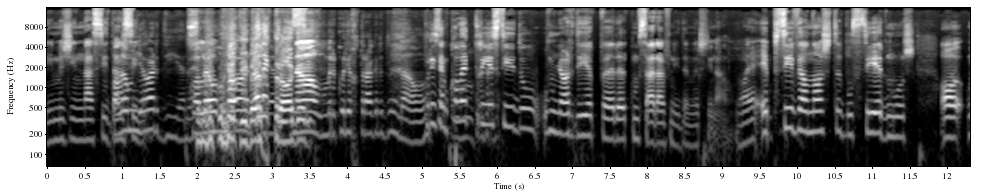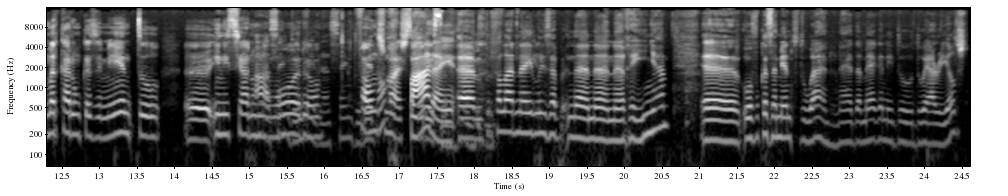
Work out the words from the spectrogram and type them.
Imagino na cidade. Qual é o melhor dia, não é? Se o Qual é o Mercúrio melhor- tiver qual é retrógrado. Não, Mercúrio retrógrado não. Por exemplo, qual é que teria sido o melhor dia para começar a Avenida Marginal? Não é? é possível nós estabelecermos ou marcar um casamento, eh, iniciar um Ah, sem namoro? dúvida, sem dúvida. Fala-nos Então, mais sobre reparem, isso. ahm, por falar na, Elizabeth, na, na- na rainha, ah, houve o casamento do ano, né, da Meghan e do, do Harry. Eles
